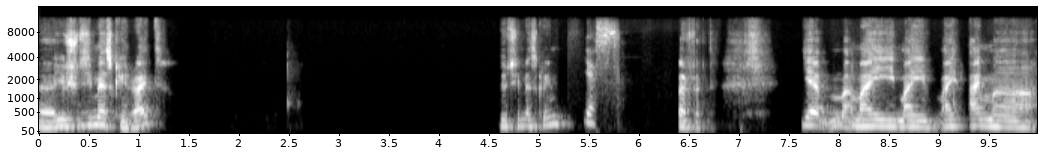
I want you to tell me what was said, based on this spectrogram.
Uh, you should see my screen, right? You see my screen? Yes. Perfect. Yeah, my my my I'm a,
